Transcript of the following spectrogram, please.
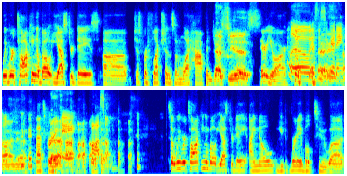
We were talking about yesterday's uh, just reflections on what happened. There yesterday. she is. There you are. Hello, is this a Hey, good angle? Tanya. That's great. Okay, awesome. So we were talking about yesterday. I know you weren't able to uh,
